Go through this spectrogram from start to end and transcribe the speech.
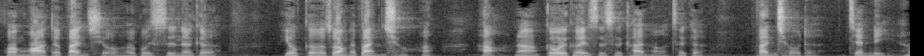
光滑的半球，而不是那个有格状的半球啊。好，那各位可以试试看哦，这个半球的建立啊。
